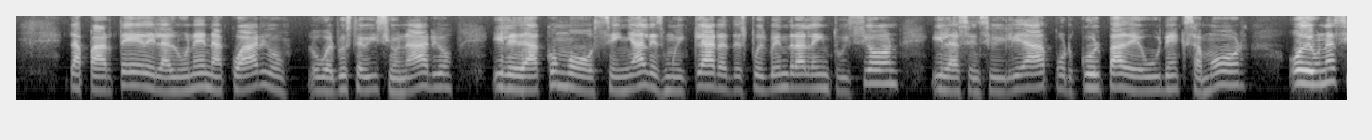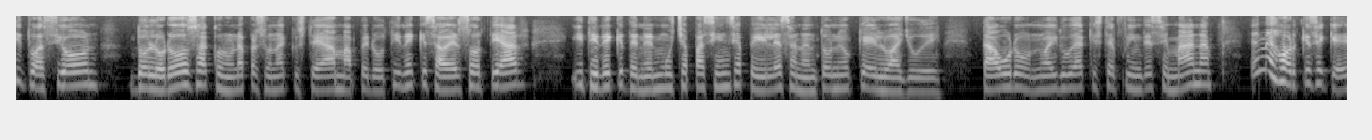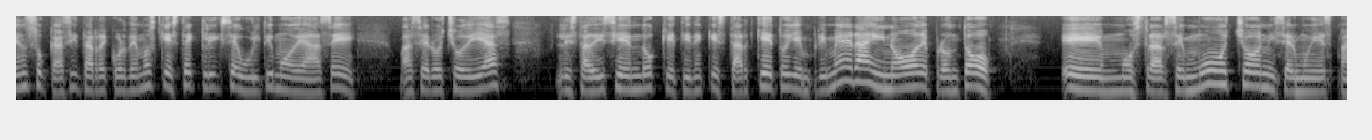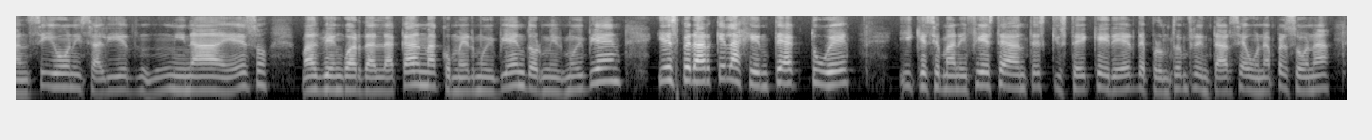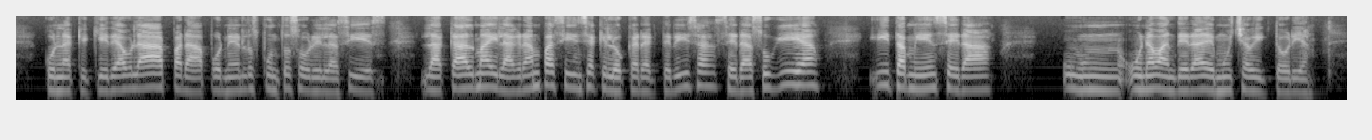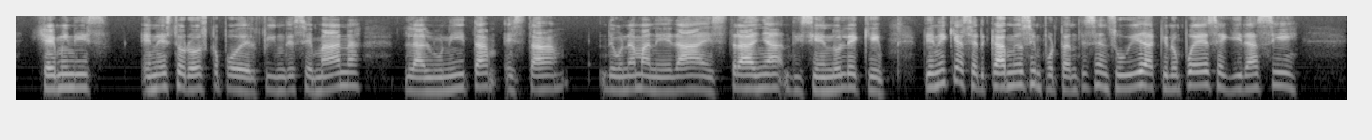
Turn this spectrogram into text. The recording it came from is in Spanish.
La parte de la luna en Acuario lo vuelve usted visionario y le da como señales muy claras. Después vendrá la intuición y la sensibilidad por culpa de un examor o de una situación dolorosa con una persona que usted ama, pero tiene que saber sortear y tiene que tener mucha paciencia, pedirle a San Antonio que lo ayude. Tauro, no hay duda que este fin de semana es mejor que se quede en su casita. Recordemos que este eclipse último de hace, va a ser ocho días, le está diciendo que tiene que estar quieto y en primera y no de pronto eh, mostrarse mucho, ni ser muy expansivo, ni salir, ni nada de eso. Más bien guardar la calma, comer muy bien, dormir muy bien y esperar que la gente actúe y que se manifieste antes que usted querer de pronto enfrentarse a una persona con la que quiere hablar para poner los puntos sobre las IES. La calma y la gran paciencia que lo caracteriza será su guía y también será una bandera de mucha victoria. Géminis, en este horóscopo del fin de semana, la lunita está de una manera extraña diciéndole que tiene que hacer cambios importantes en su vida, que no puede seguir así,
